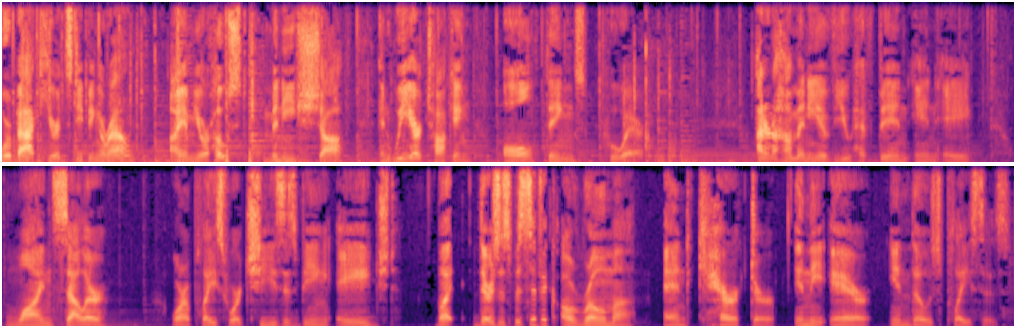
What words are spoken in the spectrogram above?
We're back here at Steeping Around. I am your host, Manish Shah, and we are talking all things pu'er. I don't know how many of you have been in a wine cellar or a place where cheese is being aged, but there's a specific aroma and character in the air in those places.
